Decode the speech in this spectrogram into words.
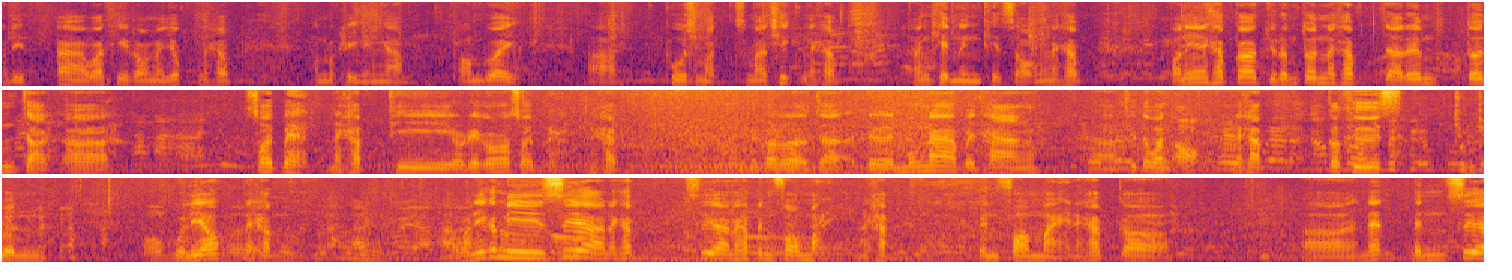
อดีตอ่าว่าที่รองนายกนะครับท่านมัครีเงินงาม พร้อมด้วยผู้สมัครสมาชิกนะครับทั้งเขตหนึ่งเขตสองนะครับตอนนี้นะครับก็จุดเริ่มต้นนะครับจะเริ่มต้นจากอาซอย8นะครับที่เราเรียกว่าซอย8นะครับแล้วก็เราจะเดินมุ่งหน้าไปทางทิศตะวันออกนะครับ ก็คือชุมชน หัวเลี้ยวนะครับอ่าวันนี้ก็มีเสื้อนะครับเสื้อนะครับเป็นฟอร์มใหม่นะครับเป็นฟอร์มใหม่นะครับก็อ่าแนะเป็นเสื้อ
